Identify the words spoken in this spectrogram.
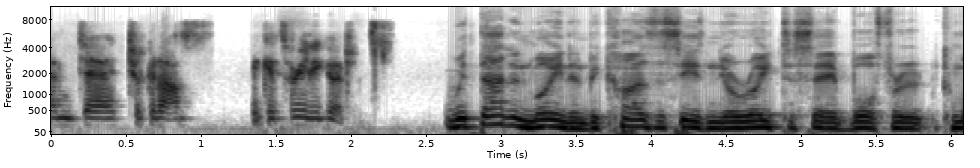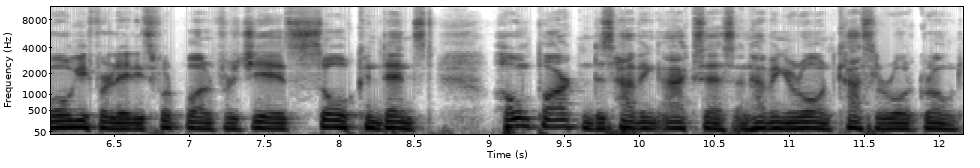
and uh, took it on. I think it's really good with that in mind, and because the season, you're right to say, both for Camogie, for ladies football, and for GAA is so condensed, how important is having access and having your own Castle Road ground?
